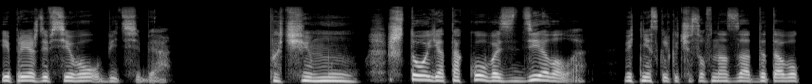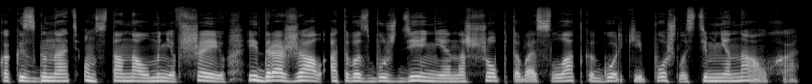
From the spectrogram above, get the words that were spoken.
и прежде всего убить себя. Почему? Что я такого сделала? Ведь несколько часов назад, до того, как изгнать, он стонал мне в шею и дрожал от возбуждения, нашептывая сладко-горькие пошлости мне на ухо.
